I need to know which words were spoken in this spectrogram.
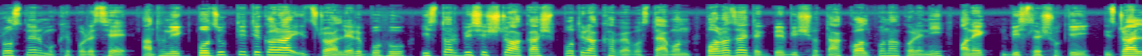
প্রশ্নের মুখে পড়েছে। আধুনিক প্রযুক্তিতে করা ইসরায়েলের বহু স্তর বিশিষ্ট আকাশ প্রতিরক্ষা ব্যবস্থা এমন পরাজয় দেখবে বিশ্ব তা কল্পনা করেনি অনেক বিশ্লেষকই। ইসরায়েল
